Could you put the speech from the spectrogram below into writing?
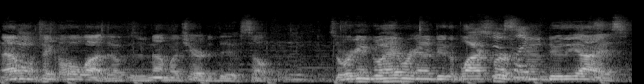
That won't take a whole lot though, because there's not much hair to do. So, so we're gonna go ahead. and We're gonna do the black like- we're gonna do the eyes.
